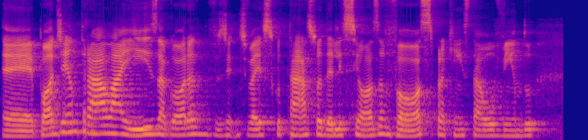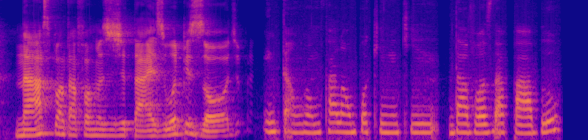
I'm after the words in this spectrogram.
é, pode entrar, Laís. Agora a gente vai escutar a sua deliciosa voz, para quem está ouvindo nas plataformas digitais, o episódio. Então, vamos falar um pouquinho aqui da voz da Pablo.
